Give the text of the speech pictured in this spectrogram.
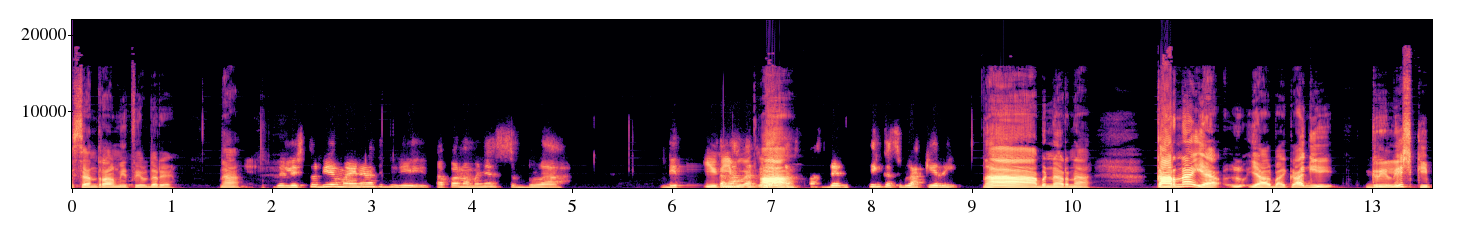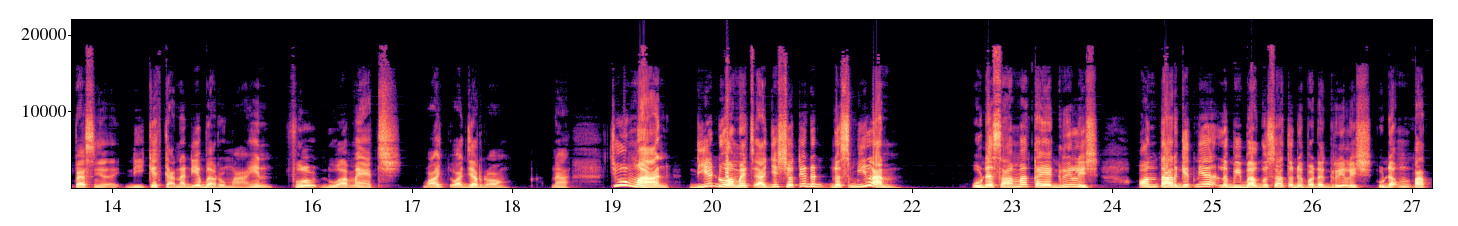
central midfielder ya rilis tuh dia mainnya nanti di apa namanya sebelah di Kiri tengah sih? Ah. pas ke sebelah kiri. Nah, benar. Nah, karena ya ya baik lagi Grealish key pass-nya dikit karena dia baru main full 2 match. Waj- Wajar dong. Nah, cuman dia 2 match aja shotnya udah, udah 9. Udah sama kayak Grealish. On targetnya lebih bagus satu daripada Grealish. Udah 4.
